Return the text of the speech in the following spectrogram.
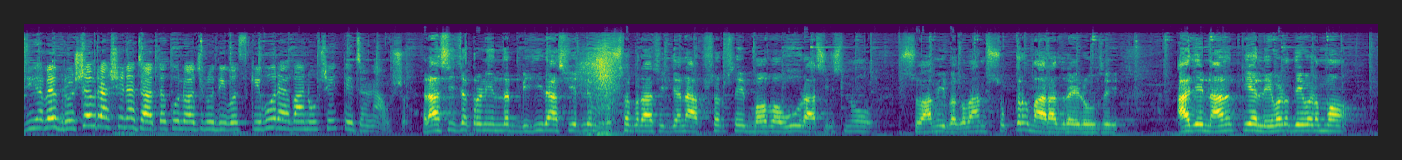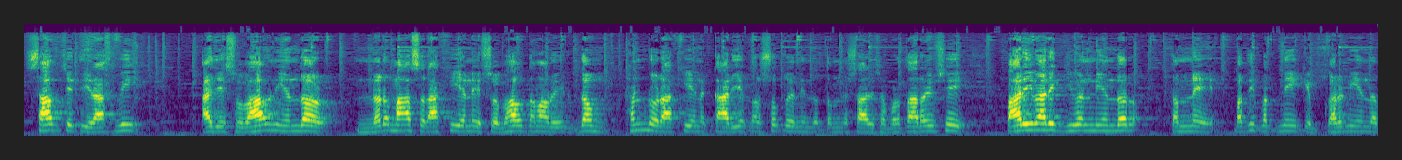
જી હવે વૃષભ રાશિના જાતકોનો આજનો દિવસ કેવો રહેવાનો છે તે જણાવશો. રાશિ ચક્રની અંદર બીજી રાશિ એટલે વૃષભ રાશિ જેના અક્ષર છે બ બહુ રાશિનો સ્વામી ભગવાન શુક્ર મહારાજ રહેલો છે. આજે નાણાકીય લેવડ દેવડમાં સાવચેતી રાખવી આજે સ્વભાવની અંદર નરમાસ રાખી અને સ્વભાવ તમારો એકદમ ઠંડો રાખી અને કાર્ય કરશો તો એની અંદર તમને સારી સફળતા રહેશે. પારિવારિક જીવનની અંદર તમને પતિ પત્ની કે ઘરની અંદર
